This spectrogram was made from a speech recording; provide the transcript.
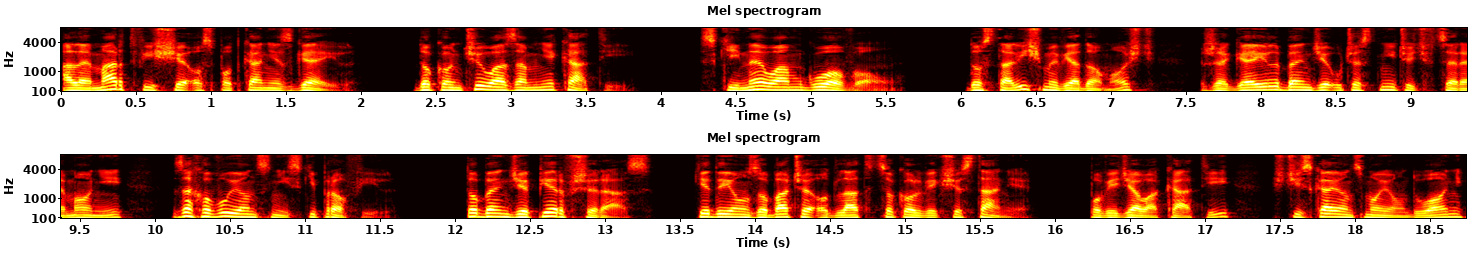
Ale martwisz się o spotkanie z Gail. Dokończyła za mnie Kati. Skinęłam głową. Dostaliśmy wiadomość, że Gail będzie uczestniczyć w ceremonii, zachowując niski profil. To będzie pierwszy raz, kiedy ją zobaczę od lat cokolwiek się stanie, powiedziała Kati, ściskając moją dłoń,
